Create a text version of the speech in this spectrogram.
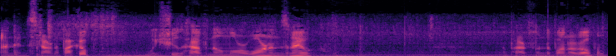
and then start it back up, we should have no more warnings now, apart from the bonnet open.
